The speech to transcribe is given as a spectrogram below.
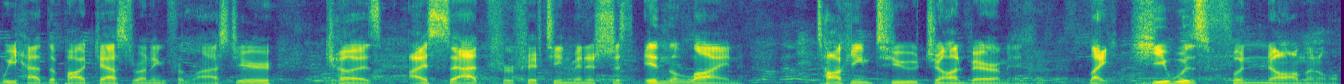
we had the podcast running for last year because I sat for 15 minutes just in the line talking to John Barrowman. Like he was phenomenal.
